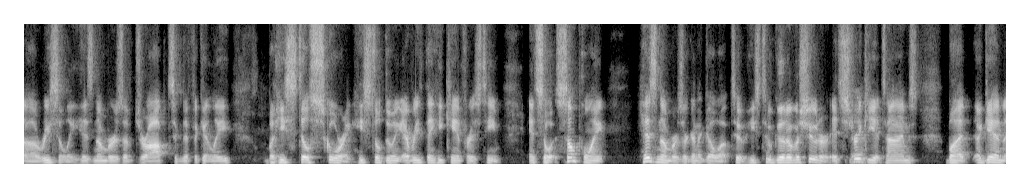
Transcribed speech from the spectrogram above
uh, recently. His numbers have dropped significantly but he's still scoring. He's still doing everything he can for his team. And so at some point, his numbers are going to go up too. He's too good of a shooter. It's streaky yeah. at times, but again,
